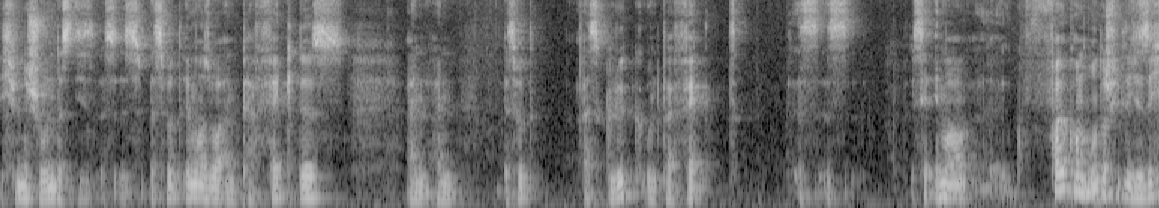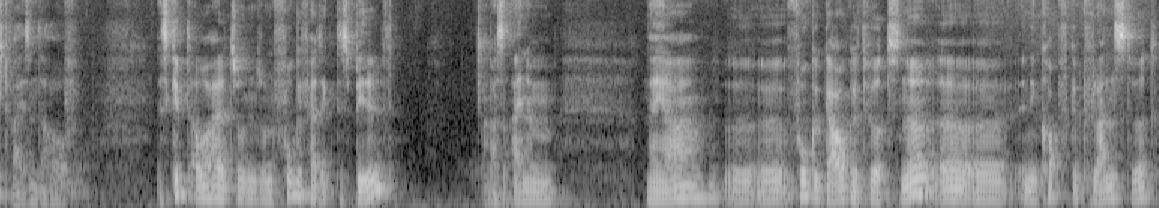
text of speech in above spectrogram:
Ich finde schon, dass dies, es, ist, es wird immer so ein perfektes, ein, ein, es wird als Glück und perfekt, es ist, ist ja immer vollkommen unterschiedliche Sichtweisen darauf. Es gibt aber halt so ein, so ein vorgefertigtes Bild, was einem naja, äh, äh, vorgegaukelt wird, ne? äh, äh, in den Kopf gepflanzt wird.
